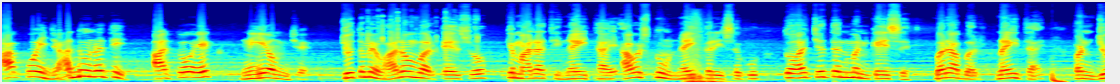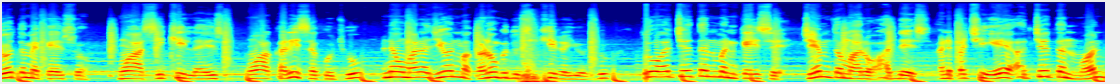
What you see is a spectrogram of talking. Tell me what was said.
આ કોઈ જાદુ નથી, આ તો એક નિયમ છે. જો તમે વારંવાર કહેશો કે મારાથી નહીં થાય, આ વસ્તુ હું નહીં કરી શકું, તો અચેતન મન કહેશે, બરાબર, નહીં થાય. પણ જો તમે કહેશો, હું આ શીખી લઈશ, હું આ કરી શકું છું અને હું મારા જીવનમાં ઘણું બધું શીખી રહ્યો છું, તો અચેતન મન કહેશે, જેમ તમારો આદેશ અને પછી એ અચેતન મન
